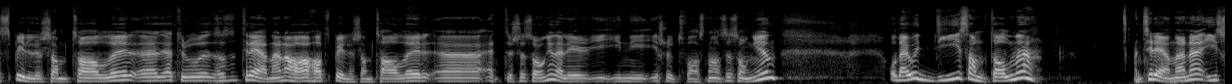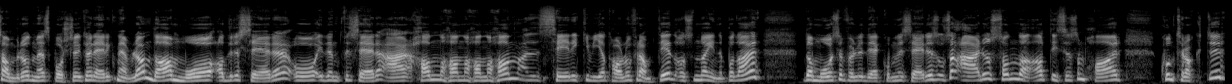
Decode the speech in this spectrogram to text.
spillersamtaler eh, Jeg tror altså, Trenerne har hatt spillersamtaler eh, etter sesongen, eller inn i, i sluttfasen av sesongen. Og det er jo i de samtalene trenerne i samråd med sportsdirektør Erik Nevland da må adressere og identifisere er han, han, han og han. Ser ikke vi at har noe framtid? Og som du er inne på der, da må selvfølgelig det kommuniseres. Og så er det jo sånn da at disse som har kontrakter,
